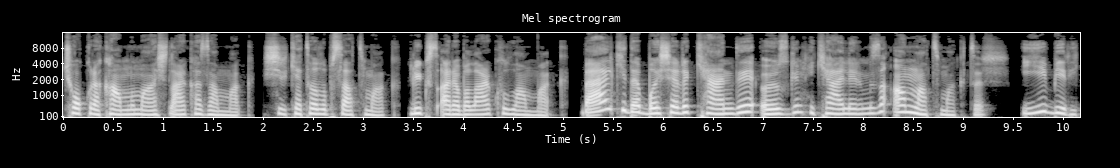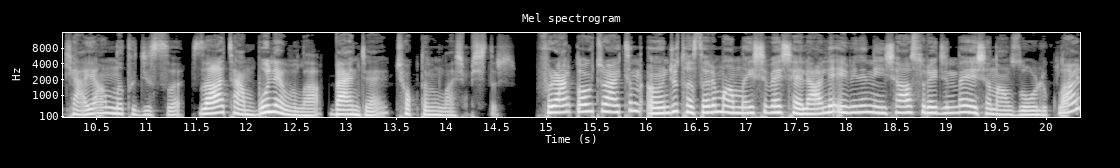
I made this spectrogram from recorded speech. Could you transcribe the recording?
Çok rakamlı maaşlar kazanmak, şirket alıp satmak, lüks arabalar kullanmak. Belki de başarı kendi özgün hikayelerimizi anlatmaktır. İyi bir hikaye anlatıcısı zaten bu level'a bence çoktan ulaşmıştır. Frank Lloyd Wright'ın öncü tasarım anlayışı ve şelale evinin inşa sürecinde yaşanan zorluklar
